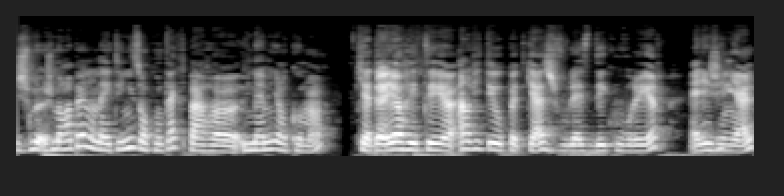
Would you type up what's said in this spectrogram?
je me, je me rappelle, on a été mis en contact par une amie en commun qui a d'ailleurs été invitée au podcast. Je vous laisse découvrir. Elle est géniale.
